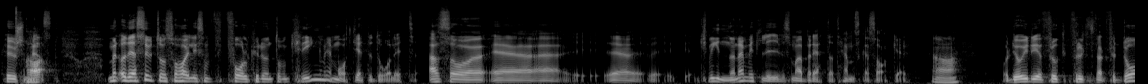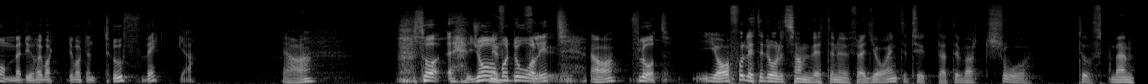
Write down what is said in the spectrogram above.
hur som Ja. helst. Men, och dessutom så har liksom folk runt omkring mig mått jättedåligt. Alltså, eh, eh, kvinnorna i mitt liv som har berättat hemska saker. Ja. Och då är det frukt, fruktansvärt för dem, men det har varit, det har varit en tuff vecka. Ja. Så eh, jag Nu mår dåligt. Ja. Förlåt. Jag får lite dåligt samvete nu för att jag inte tyckte att det vart så tufft. Men...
